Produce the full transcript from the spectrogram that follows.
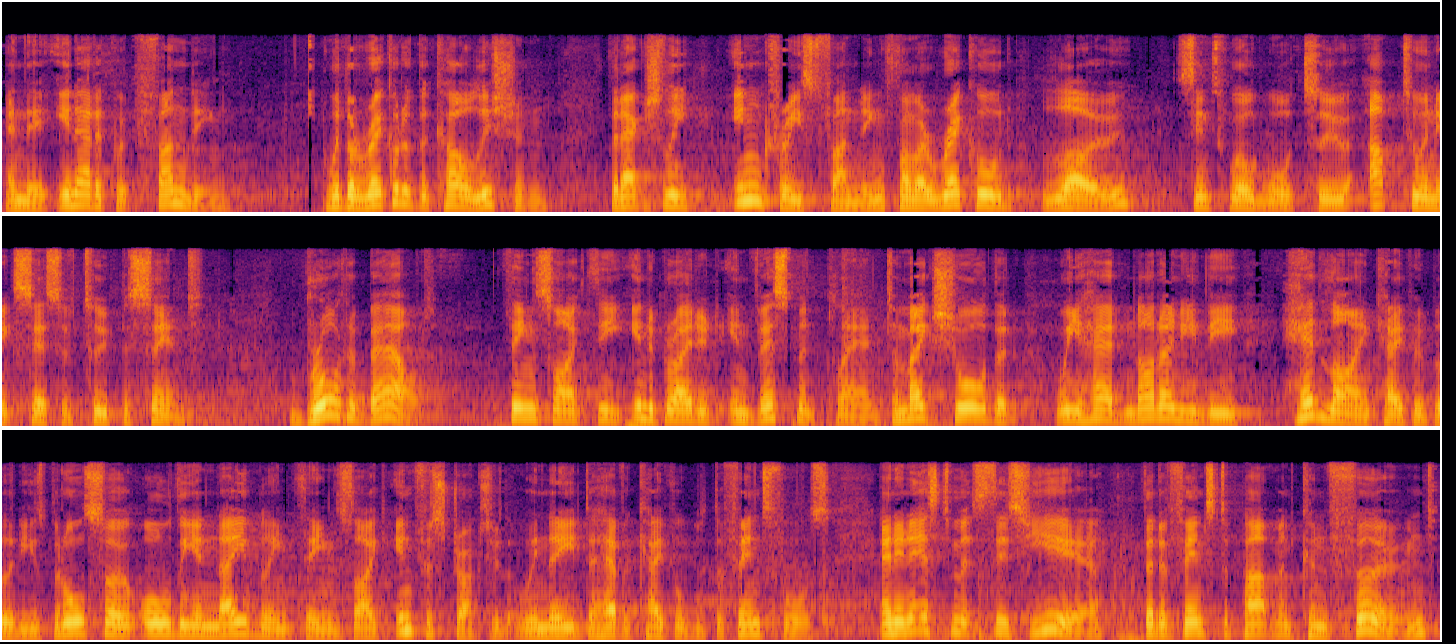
and their inadequate funding with the record of the coalition that actually increased funding from a record low since World War II up to an excess of 2 per cent, brought about things like the integrated investment plan to make sure that we had not only the headline capabilities but also all the enabling things like infrastructure that we need to have a capable defence force. And in estimates this year, the Defence Department confirmed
